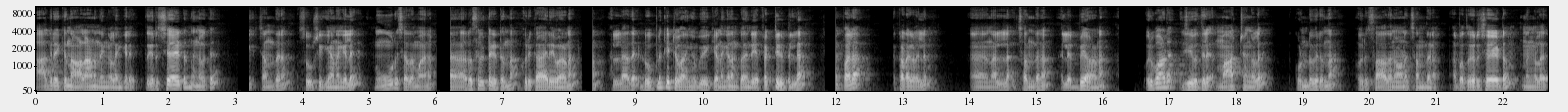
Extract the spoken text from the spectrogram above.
ആഗ്രഹിക്കുന്ന ആളാണ് നിങ്ങളെങ്കിൽ തീർച്ചയായിട്ടും നിങ്ങൾക്ക് ചന്ദനം സൂക്ഷിക്കുകയാണെങ്കിൽ നൂറ് ശതമാനം റിസൾട്ട് കിട്ടുന്ന ഒരു കാര്യമാണ്. അല്ലാതെ ഡ്യൂപ്ലിക്കേറ്റ് വാങ്ങി ഉപയോഗിക്കുകയാണെങ്കിൽ നമുക്ക് അതിന്റെ എഫക്റ്റ് കിട്ടില്ല. പല കടകളിലും നല്ല ചന്ദനം ലഭ്യമാണ്. ഒരുപാട് ജീവിതത്തിൽ മാറ്റങ്ങൾ കൊണ്ടുവരുന്ന ഒരു സാധനമാണ് ചന്ദനം. അപ്പോൾ തീർച്ചയായിട്ടും നിങ്ങൾ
